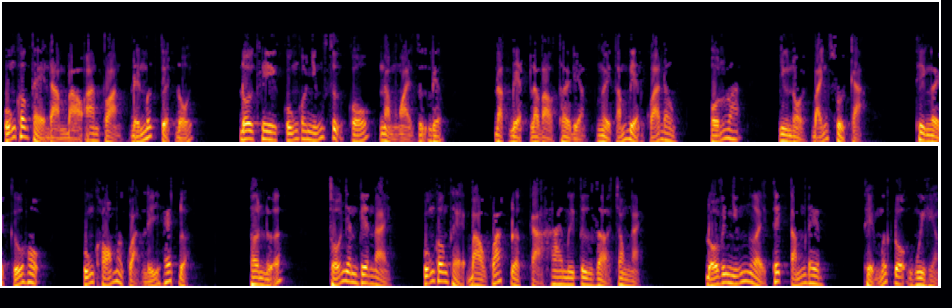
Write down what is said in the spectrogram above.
cũng không thể đảm bảo an toàn đến mức tuyệt đối. Đôi khi cũng có những sự cố nằm ngoài dự liệu. Đặc biệt là vào thời điểm người tắm biển quá đông, hỗn loạn như nổi bánh sùi cảo, thì người cứu hộ cũng khó mà quản lý hết được. Hơn nữa, số nhân viên này cũng không thể bao quát được cả 24 giờ trong ngày. Đối với những người thích tắm đêm, thì mức độ nguy hiểm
